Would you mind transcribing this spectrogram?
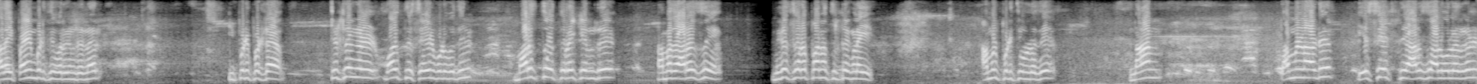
அதை பயன்படுத்தி வருகின்றனர். இப்படிப்பட்ட திட்டங்கள் வகுத்து செயல்படுவதில் மருத்துவத்துறைக்கென்று நமது அரசு மிக சிறப்பான திட்டங்களை அமல்படுத்தியுள்ளது. நான் தமிழ்நாடு எஸ்எஸ்டி அரசு அலுவலர்கள்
